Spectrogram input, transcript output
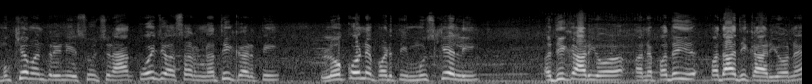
મુખ્યમંત્રીની સૂચના કોઈ જ અસર નથી કરતી. લોકોને પડતી મુશ્કેલી અધિકારીઓ અને પદી, પદાધિકારીઓને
